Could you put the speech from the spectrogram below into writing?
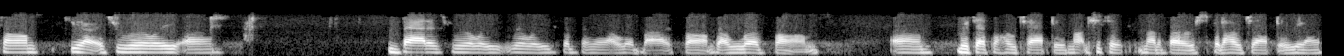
Psalms, you know, it's really um, that is really, really something that I live by. Psalms. I love Psalms, um, which that's a whole chapter, not just a not a verse, but a whole chapter. You know.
